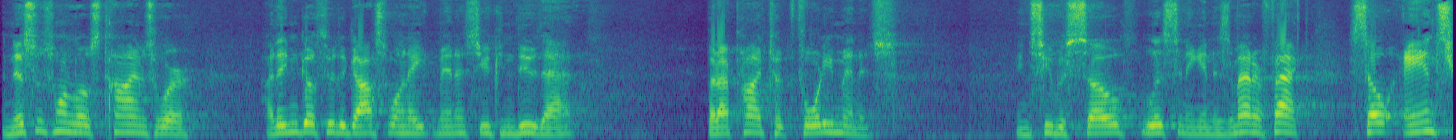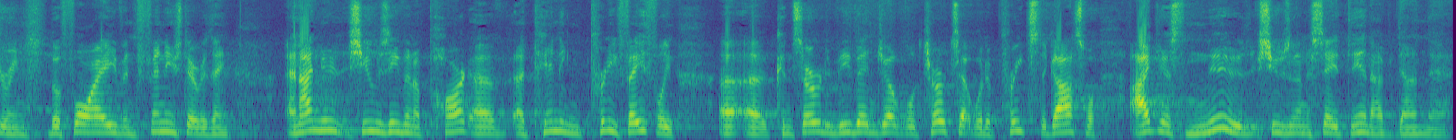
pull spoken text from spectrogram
And this was one of those times where I didn't go through the gospel in eight minutes. You can do that. But I probably took 40 minutes. And she was so listening. And as a matter of fact, so answering before I even finished everything. And I knew that she was even a part of attending pretty faithfully a, a conservative evangelical church that would have preached the gospel. I just knew that she was going to say at the end, I've done that.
